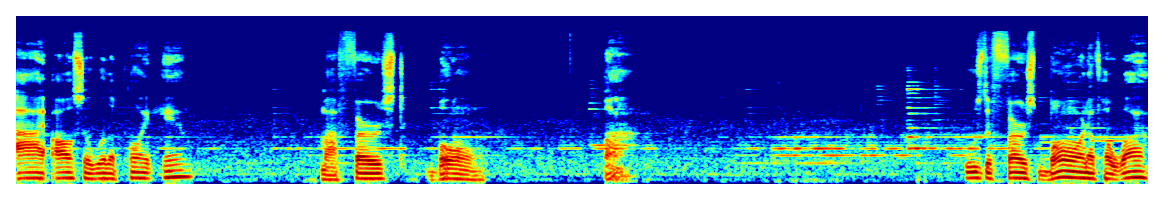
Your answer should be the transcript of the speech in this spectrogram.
I also will appoint him my firstborn. Bah. Who's the firstborn of Hawaii?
